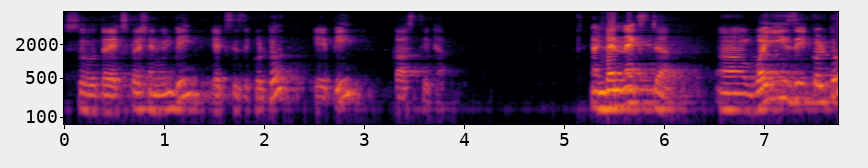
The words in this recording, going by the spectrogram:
So the expression will be x is equal to ap cos theta. And then next uh, uh, y is equal to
